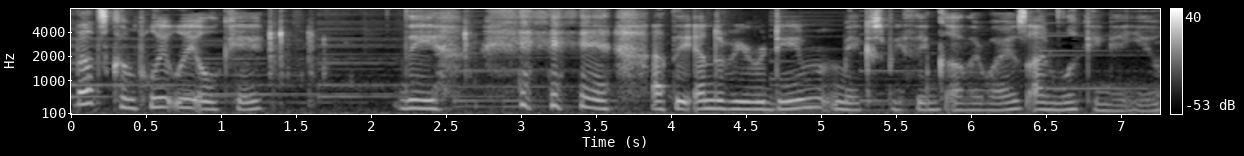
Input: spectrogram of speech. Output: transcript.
That's completely okay. The at the end of your redeem makes me think otherwise. I'm looking at you,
